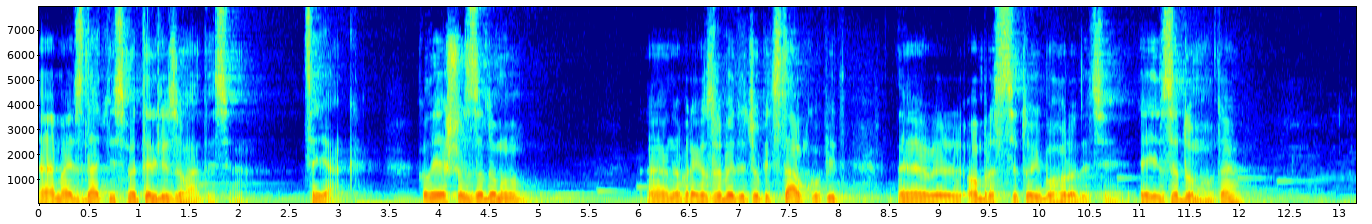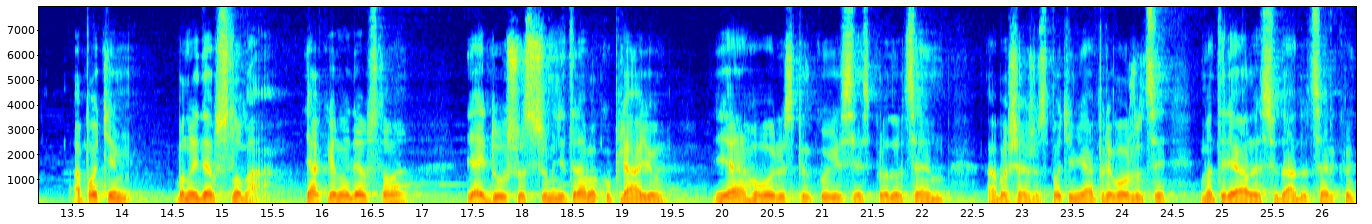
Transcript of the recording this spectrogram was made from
е, мають здатність матеріалізуватися. Це як? Коли я щось задумав, е, наприклад, зробити цю підставку під е, образ Святої Богородиці, я її задумав, так? А потім воно йде в слова. Як воно йде в слова? Я йду, щось, що мені треба, купляю. Я говорю, спілкуюся з продавцем або ще щось. Потім я привожу ці матеріали сюди до церкви,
